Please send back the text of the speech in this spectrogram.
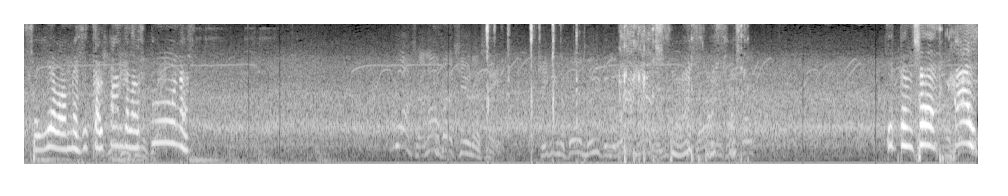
Se lleva a México al pan de las cunas. What an opportunity. Keeping the ball moving in Quítense. ¡Ay!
